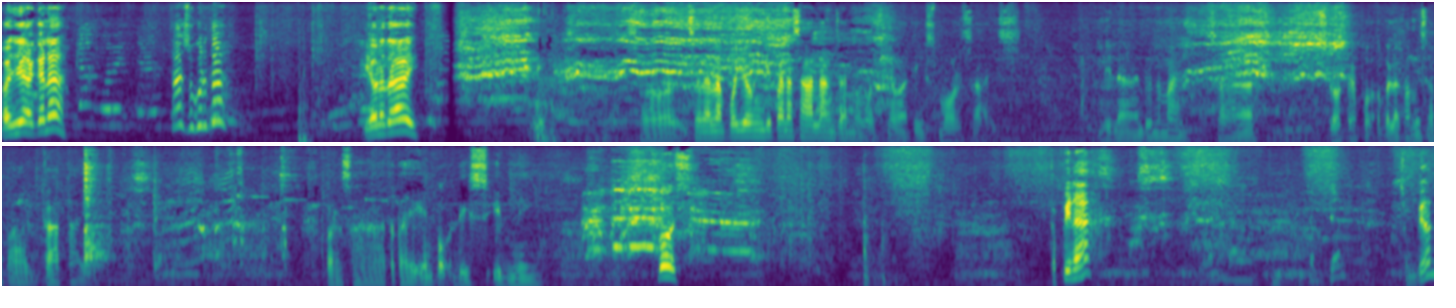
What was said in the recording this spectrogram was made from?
O, sige, aga na. Ah, sugod na. Iyaw na tayo. So, isa na lang po yung hindi pa nasalang dyan, was yung ating small size. Hindi na ando naman sa slaughter po. Abala kami sa pagkatay. Para sa tatahiin po this evening. Boss! Kape na? Champion? Champion?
